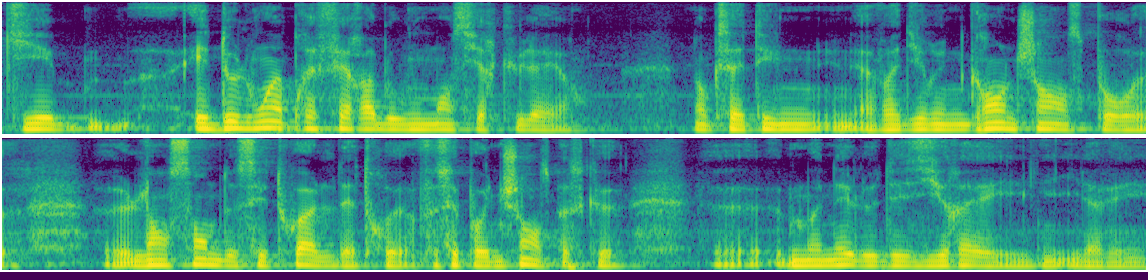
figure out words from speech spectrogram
qui est, est de loin préférable au mouvement circulaire. Donc ça a été, une, à vrai dire, une grande chance pour l'ensemble de ces toiles d'être. Enfin, c'est pas une chance parce que Monet le désirait. Il, avait,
